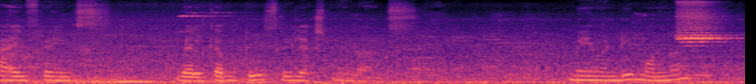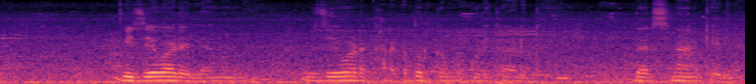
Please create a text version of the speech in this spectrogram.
Hi friends welcome to Srilakshmi blogs మేమండి మొన్న విజయవాడ వెళ్ళామండి. విజయవాడ కనకదుర్గమ్మ గుడి కాడికి దర్శనానికి వెళ్ళాం.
